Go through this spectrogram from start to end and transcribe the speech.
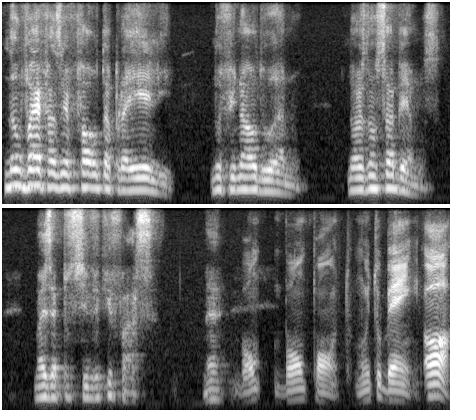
não vai fazer falta para ele no final do ano? Nós não sabemos, mas é possível que faça. Né? Bom, bom ponto, muito bem. Ó,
